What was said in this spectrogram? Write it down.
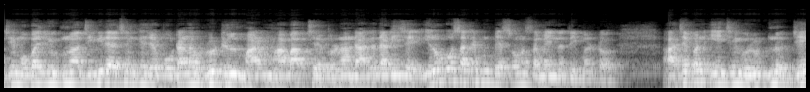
જે મોબાઈલ યુગમાં જીવી રહ્યા છે કે જે પોતાના વૃદ્ધ મા બાપ છે, પોતાના દાદા દાદી છે, એ લોકો સાથે પણ બેસવાનો સમય નથી મળતો. આજે પણ એ જે વૃદ્ધ, જે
